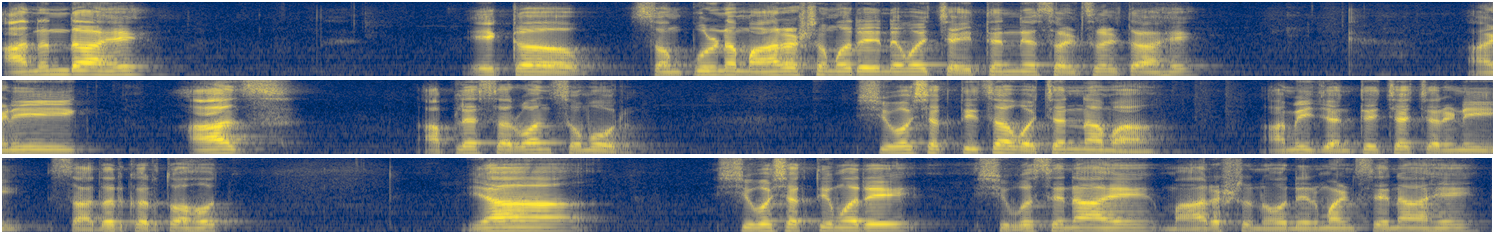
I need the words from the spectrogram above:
आनंद आहे. एक संपूर्ण महाराष्ट्रामध्ये नवं चैतन्य सळसळतं आहे. आणि आज आपल्या सर्वांसमोर शिवशक्तीचा वचननामा आम्ही जनतेच्या चरणी सादर करतो आहोत. या शिवशक्तीमध्ये शिवसेना आहे महाराष्ट्र नवनिर्माण सेना आहे.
